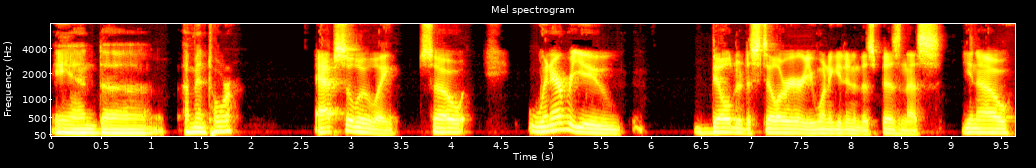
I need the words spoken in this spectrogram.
and uh, a mentor. Absolutely. So, whenever you build a distillery or you want to get into this business, you know,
